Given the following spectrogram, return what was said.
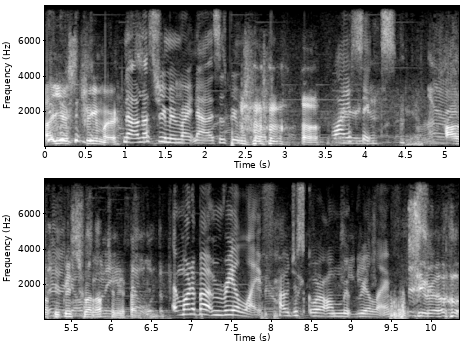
Are you a streamer? No, I'm not streaming right now. It's is being recorded. oh. Why a six? Oh, people just run up to me offended. And what about in real life? How would you score on real life? Zero.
